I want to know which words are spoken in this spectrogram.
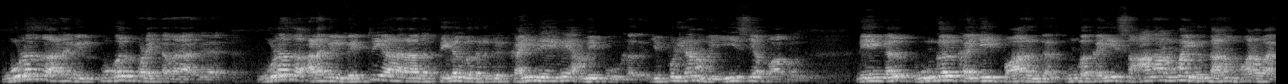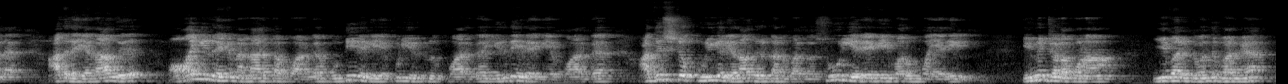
உலக அளவில் புகழ் படைத்தவராக உலக அளவில் வெற்றியாளராக திகழ்வதற்கு கைரேகை அமைப்பு உள்ளது. இப்படிதான் நம்ம ஈஸியாக பார்க்கணும். நீங்கள் உங்கள் கையை பாருங்கள். உங்கள் கை சாதாரணமாக இருந்தாலும் பரவாயில்ல. அதில் ஏதாவது ஆயுள் ரேகை நல்லா இருக்கா பாருங்க. புத்தி ரேகை எப்படி இருக்குன்னு பாருங்க. இருதய ரேகையை பாருங்க. அதிர்ஷ்ட குறிகள் ஏதாவது இருக்கான்னு பாருங்க. சூரிய ரேகை வரும் வயதில். இன்னும் சொல்ல போனா இவருக்கு வந்து பாருங்க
